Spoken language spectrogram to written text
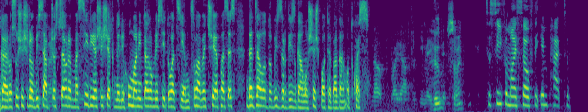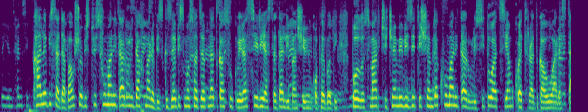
გაეროს უშიშროების საბჭოს წევრებმა სირიაში შექმნილი ჰუმანიტარული სიტუაცია მწვავედ შეაფასეს და ძალადობის ზრდის გამო შეშფოთება გამოთქვეს. after he made. Who? Sorry. Myself the impact of the intensified ქალებისა და ბავშვებისთვის ჰუმანიტარული დახმარების გზების მოსაძებნად გასულ კვირას სირიასა და ლიბანში ვიმყოფებოდი. ბოლოს მარტში ჩემი ვიზიტის შემდეგ ჰუმანიტარული სიტუაცია მკვეთრად გაუარესდა.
